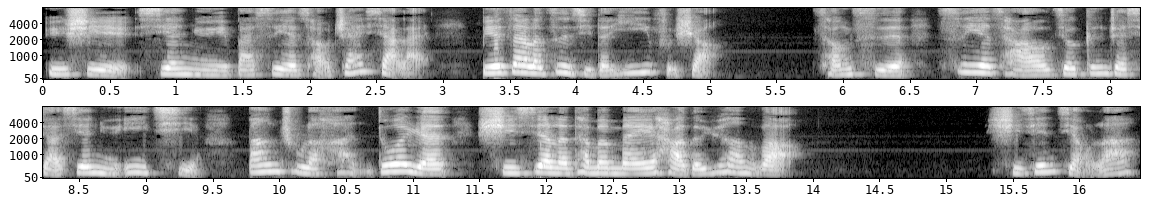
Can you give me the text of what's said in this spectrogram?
于是，仙女把四叶草摘下来。别在了自己的衣服上。从此，四叶草就跟着小仙女一起，帮助了很多人，实现了他们美好的愿望。时间久了，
